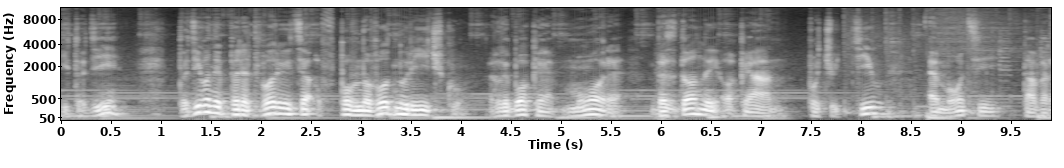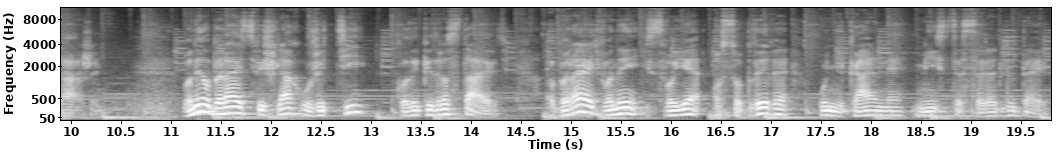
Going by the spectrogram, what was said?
І тоді, тоді вони перетворюються в повноводну річку, глибоке море, бездонний океан почуттів, емоцій та вражень. Вони обирають свій шлях у житті, коли підростають. Обирають вони і своє особливе унікальне місце серед людей.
